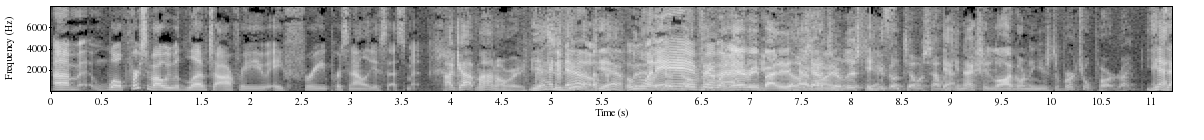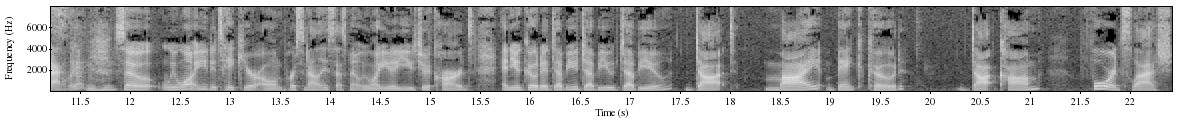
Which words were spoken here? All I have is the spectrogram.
um, well, first of all, we would love to offer you a free personality assessment. I got mine already. Yes, I know. Yeah, we want everybody, want everybody to those have out one. there listening. Yes. You're going to tell us how yeah. we can actually log on and use the virtual part, right? Yes. Exactly. Mm-hmm. So we want you to take your own personality assessment. We want you to use your cards, and you go to www.mybankcode.com forward slash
